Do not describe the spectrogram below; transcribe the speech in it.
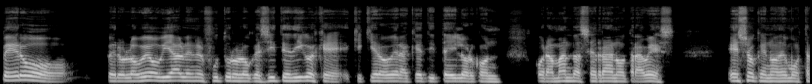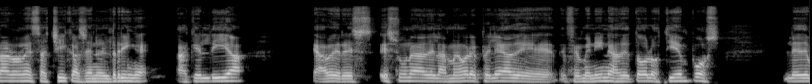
pero, pero lo veo viable en el futuro. Lo que sí te digo es que, que quiero ver a Katie Taylor con, con Amanda Serrano otra vez. Eso que nos demostraron esas chicas en el ring aquel día a ver, es, es una de las mejores peleas de, femeninas de todos los tiempos. Le Se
